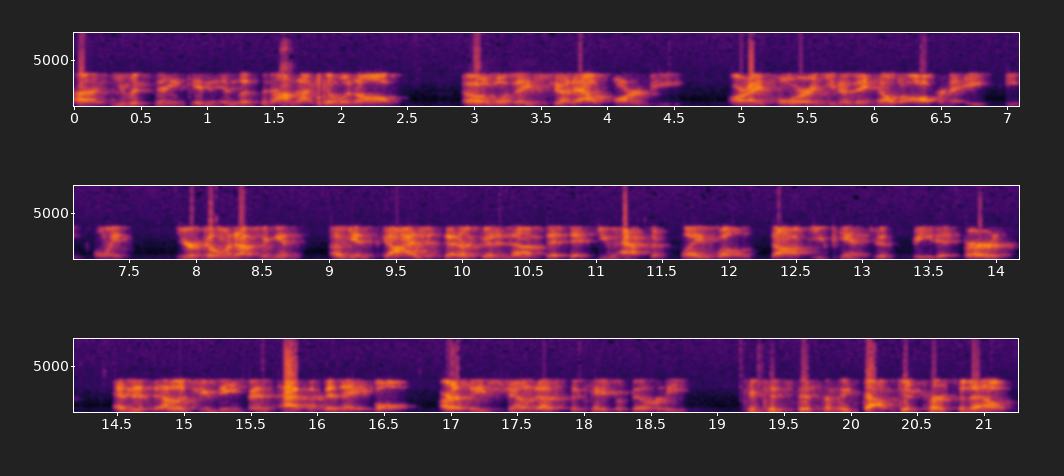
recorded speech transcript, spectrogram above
uh, you would think, and, and listen, I'm not going off, oh, well, they shut out Army, all right, or, you know, they held Auburn to 18 points. You're going up against against guys that, that are good enough that, that you have to play well to stop. You can't just beat at birth. And this LSU defense hasn't been able, or at least shown us the capability to consistently stop good personnel.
